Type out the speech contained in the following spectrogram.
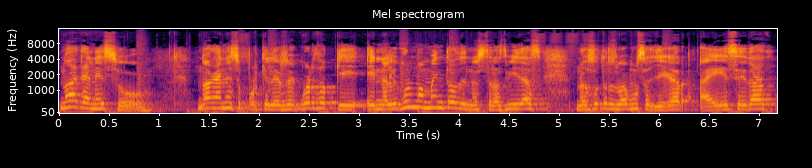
No hagan eso. No hagan eso porque les recuerdo que en algún momento de nuestras vidas nosotros vamos a llegar a esa edad.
